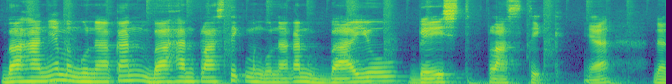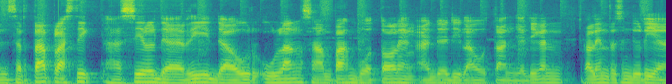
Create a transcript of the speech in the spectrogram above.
bahannya menggunakan bahan plastik menggunakan bio-based plastik ya dan serta plastik hasil dari daur ulang sampah botol yang ada di lautan. Jadi kan kalian tersendiri ya,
